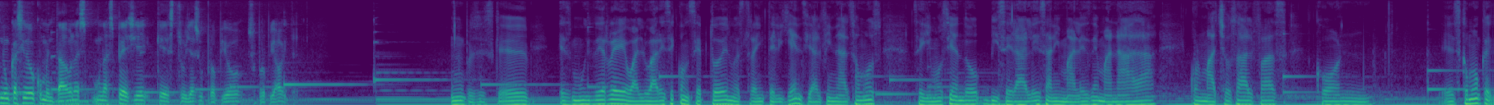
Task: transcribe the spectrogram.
nunca ha sido documentada una, especie que destruya su propio, su propio hábitat. Mm, pues es que es muy de reevaluar ese concepto de nuestra inteligencia. Al final somos, seguimos siendo viscerales, animales de manada, con machos alfas, con... Es como que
